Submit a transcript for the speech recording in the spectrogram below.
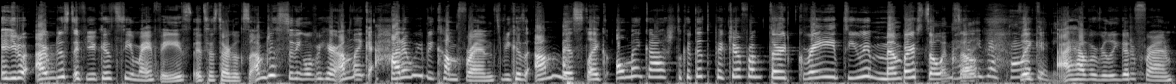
And you know, I'm just if you can see my face, it's hysterical. So I'm just sitting over here. I'm like, how do we become friends? Because I'm this like, oh my gosh, look at this picture from third grade. Do you remember so and so? don't even have Like, any. I have a really good friend.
